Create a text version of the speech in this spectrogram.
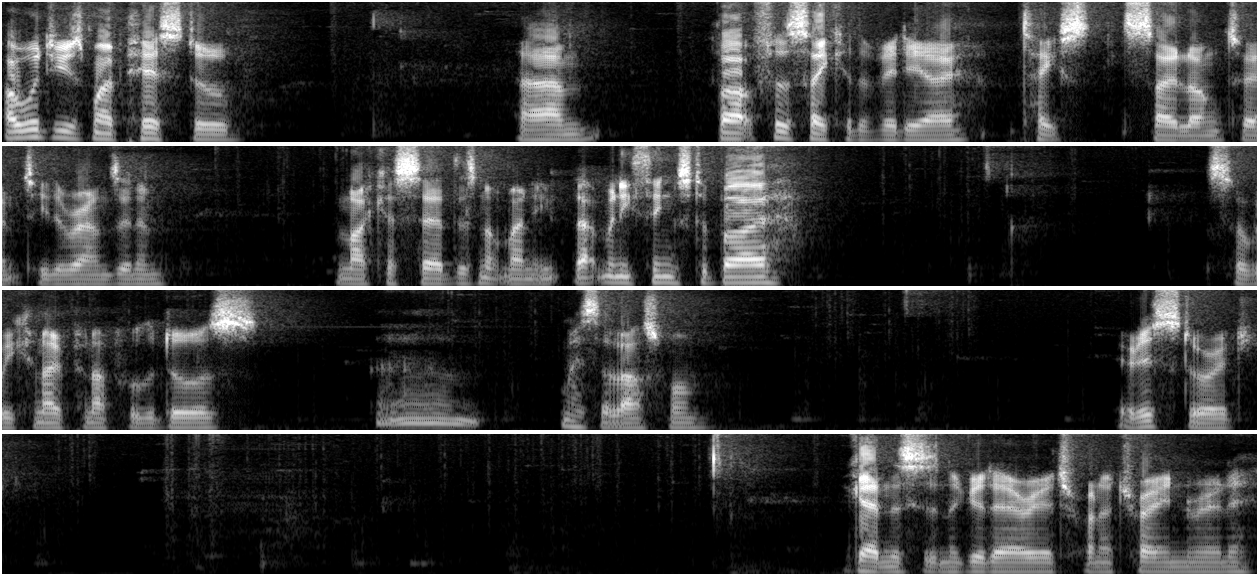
I would use my pistol, um, but for the sake of the video, takes so long to empty the rounds in them. And like I said, there's not many that many things to buy. So we can open up all the doors. Um, where's the last one? Here it is, storage. Again, this isn't a good area to run a train, really.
